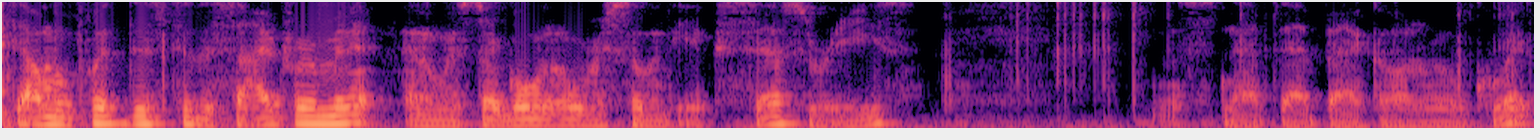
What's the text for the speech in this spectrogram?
i'm gonna put this to the side for a minute and i'm gonna start going over some of the accessories. Let's snap that back on real quick.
